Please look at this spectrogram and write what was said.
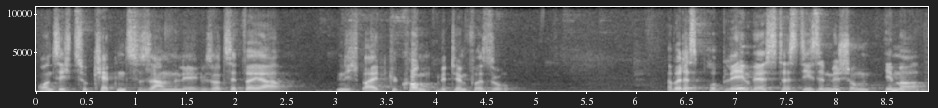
und sich zu Ketten zusammenlegen. Sonst sind wir ja nicht weit gekommen mit dem Versuch. Aber das Problem ist, dass diese Mischungen immer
